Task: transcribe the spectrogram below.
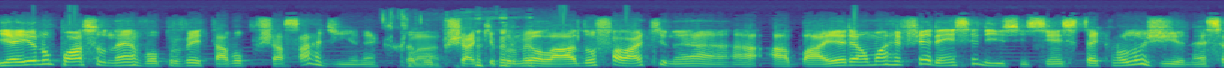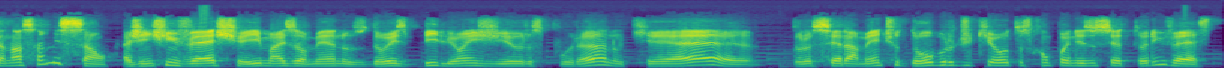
E aí eu não posso, né, vou aproveitar, vou puxar a sardinha, né, claro. vou puxar aqui pro meu lado, vou falar que, né, a, a Bayer é uma referência nisso, em ciência e tecnologia, né, essa é a nossa missão. A gente investe aí mais ou menos 2 bilhões de euros por ano, que é grosseiramente o dobro de que outras companhias do setor investem.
